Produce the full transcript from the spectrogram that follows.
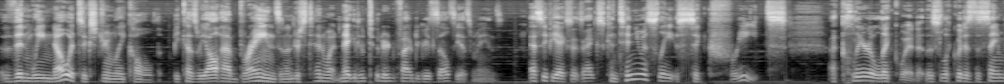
then we know it's extremely cold because we all have brains and understand what negative 205 degrees Celsius means. SCP-XXX continuously secretes a clear liquid. This liquid is the same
